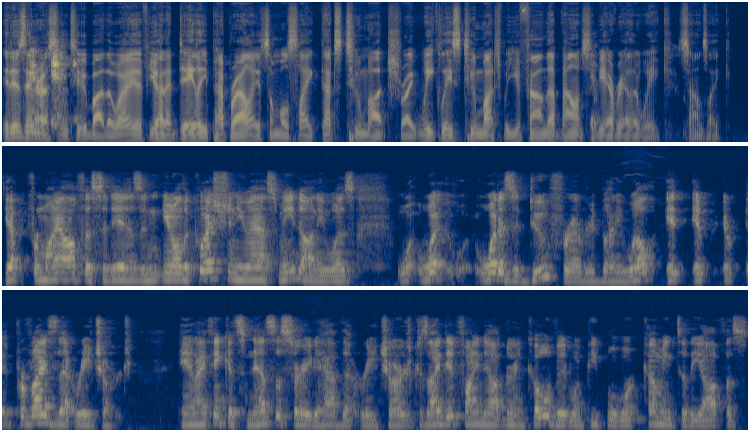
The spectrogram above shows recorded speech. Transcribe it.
It is interesting too, by the way. If you had a daily pep rally, it's almost like that's too much, right? Weekly's too much, but you found that balance to be every other week. Sounds like. Yep, for my office it is. And you know, the question you asked me, Donnie, was what what, what does it do for everybody? Well, it, it it, it provides that recharge. And I think it's necessary to have that recharge because I did find out during COVID when people weren't coming to the office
